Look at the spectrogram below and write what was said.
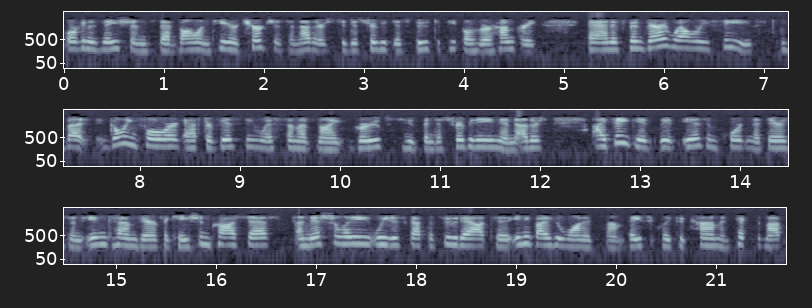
organizations that volunteer, churches and others to distribute this food to people who are hungry. And it's been very well received. But going forward, after visiting with some of my groups who've been distributing and others, I think it, it is important that there's an income verification process. Initially, we just got the food out to anybody who wanted some, basically could come and pick them up,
